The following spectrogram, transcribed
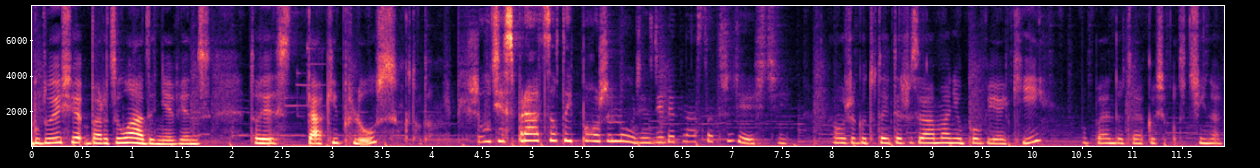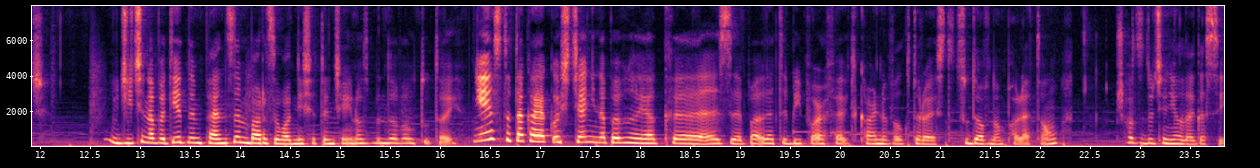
buduje się bardzo ładnie, więc to jest taki plus. Kto do mnie pisze? Ludzie z pracy o tej porze, ludzie, jest 19.30. Nałożę go tutaj też w załamaniu powieki, bo będę to jakoś odcinać. Widzicie, nawet jednym pędzlem bardzo ładnie się ten cień rozblendował tutaj. Nie jest to taka jakość cieni na pewno jak e, z palety Be Perfect Carnival, która jest cudowną paletą. Przechodzę do cienia Legacy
